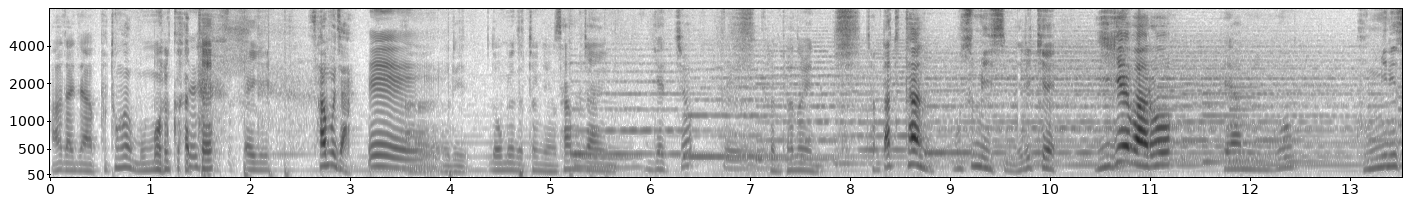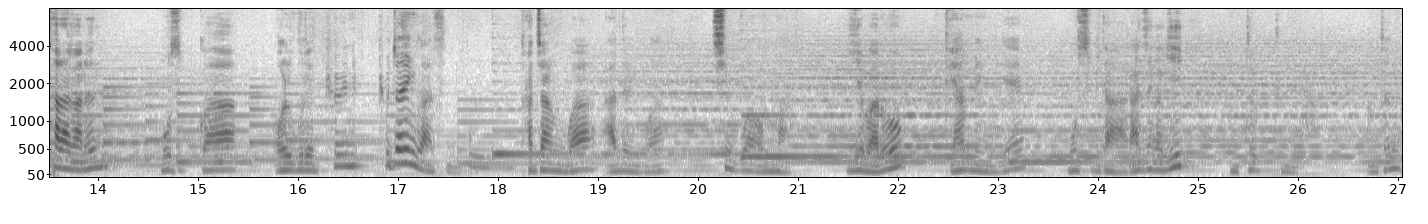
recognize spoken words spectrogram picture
아나 이제 앞으로 통닭 못 먹을 것 같아. 여기 사무장. 예, 어, 우리 노무현 대통령 사무장이겠죠? 예. 그런 변호인. 참 따뜻한 웃음이 있습니다. 이렇게 이게 바로 대한민국 국민이 살아가는 모습과 얼굴의 표현, 표정인 것 같습니다. 가장과 아들과 친구와 엄마. 이게 바로 대한민국의 모습이다 라는 생각이 문득 듭니다 아무튼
